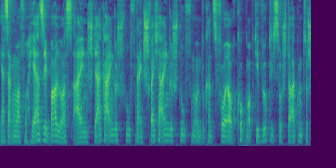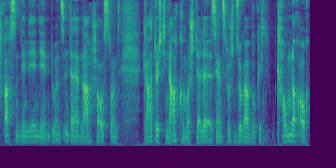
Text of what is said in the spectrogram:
ja, sagen wir mal, vorhersehbar. Du hast einen stärker eingestuften, einen schwächer eingestuften und du kannst vorher auch gucken, ob die wirklich so stark und so schwach sind, den, den, den du ins Internet nachschaust. Und gerade durch die Nachkommastelle ist ja inzwischen sogar wirklich kaum noch auch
